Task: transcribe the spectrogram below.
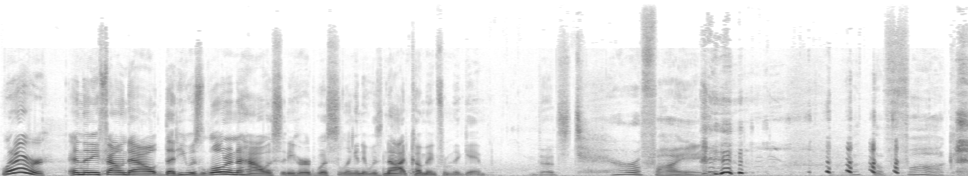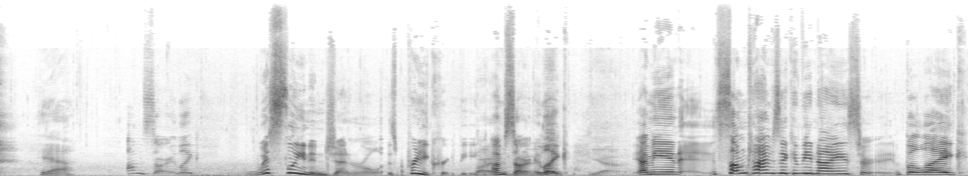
whatever." And then he found out that he was alone in a house, and he heard whistling, and it was not coming from the game. That's terrifying. what the fuck? Yeah. i'm sorry like whistling in general is pretty creepy. Why- I'm sorry. Like, yeah. I mean, sometimes it can be nice, or but like,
